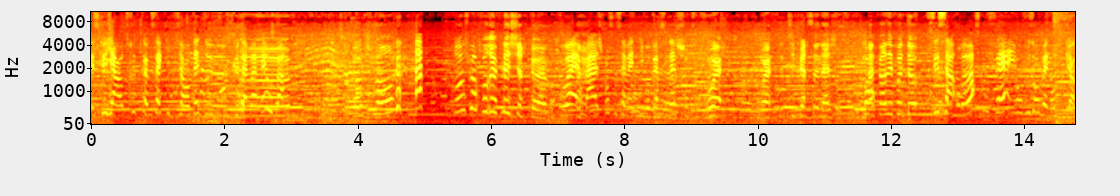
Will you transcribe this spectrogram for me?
Est-ce qu'il y a un truc comme ça qui te vient en tête de... que t'as pas fait ou pas? Franchement. franchement, faut réfléchir quand même. Ouais, bah je pense que ça va être niveau personnage surtout. Ouais. Ouais, ce petit personnage. On va faire des photos. C'est ça. On va voir ce qu'on fait et on vous emmène en tout cas.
